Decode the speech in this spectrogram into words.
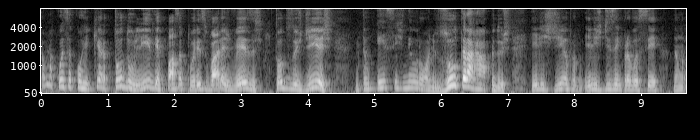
É uma coisa corriqueira, todo líder passa por isso várias vezes, todos os dias. Então, esses neurônios ultra rápidos, eles, eles dizem para você: não,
